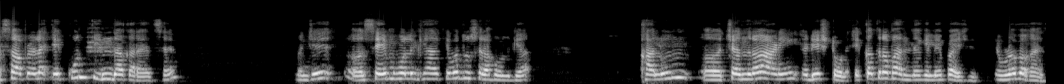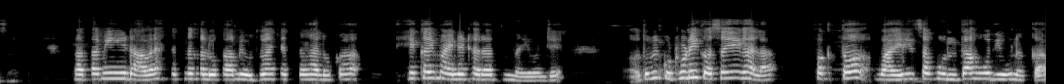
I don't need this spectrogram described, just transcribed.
असं आपल्याला एकूण तीनदा करायचं आहे म्हणजे सेम होल घ्या किंवा दुसरा होल घ्या. खालून चंद्र आणि एडिस्टोन एकत्र बांधले गेले पाहिजेत एवढं बघायचं. तर आता मी डाव्या ह्याच्यातनं घालू का मी उजव्या ह्याच्यातनं घालू का हे काही मायने ठरत नाही. म्हणजे तुम्ही कुठूनही कसंही घाला फक्त वायरीचा गुंता होऊ देऊ नका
